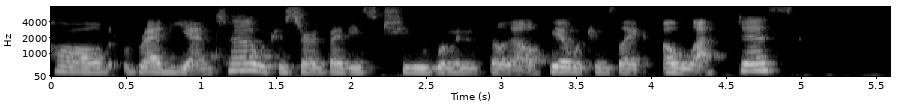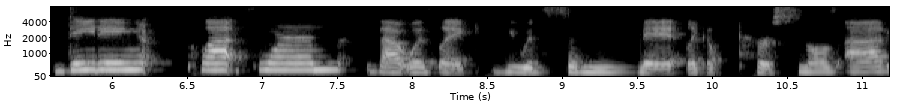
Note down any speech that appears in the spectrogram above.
called Red Yenta, which was started by these two women in Philadelphia, which was like a leftist dating platform that was like you would submit like a personals ad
